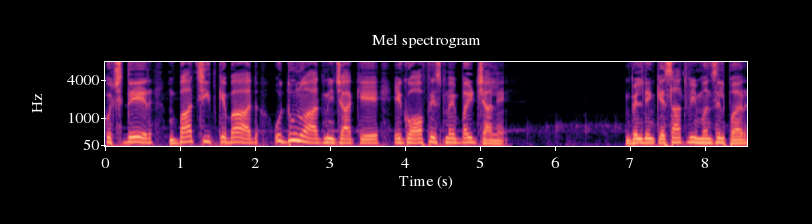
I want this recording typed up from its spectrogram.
कुछ देर बातचीत के बाद वो दोनों आदमी जाके एगो ऑफ़िस में बैठ जालें। बिल्डिंग के सातवीं मंजिल पर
